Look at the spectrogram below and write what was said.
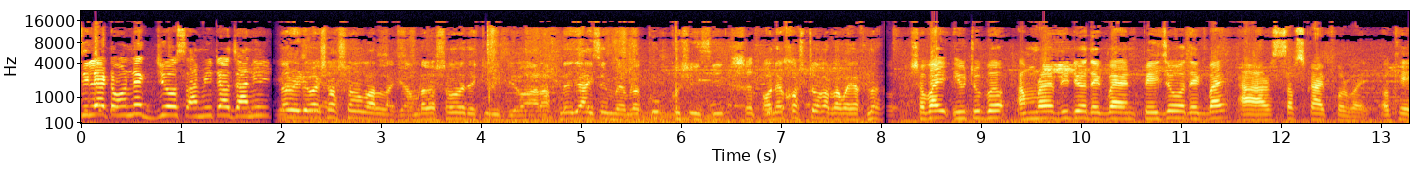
সিলেট অনেক জোস আমি এটা জানি। না ভিডিও ভাই সবসময় ভালো লাগে আমরা সবসময় দেখি ভিডিও আর আপনি যে আইছেন ভাই আমরা খুব খুশি হয়েছি। অনেক কষ্ট করা ভাই আপনার। সবাই ইউটিউবে আমরা ভিডিও দেখবেন পেজও দেখবাই আর সাবস্ক্রাইব করবাই ওকে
